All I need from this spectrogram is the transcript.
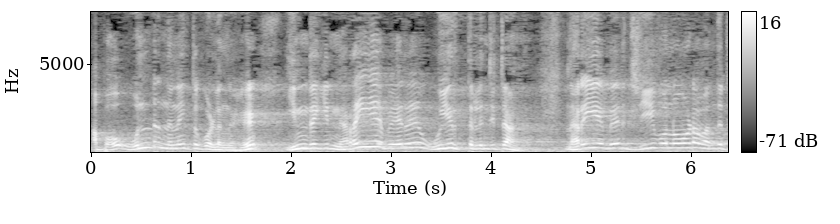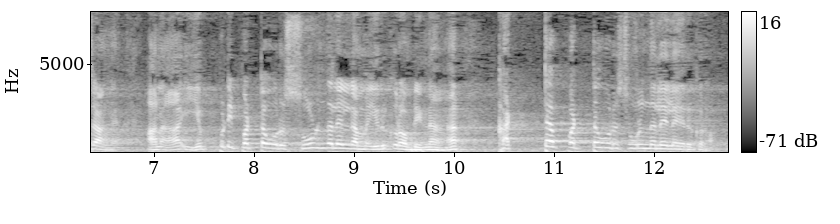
அப்போ ஒன்று நினைத்து கொள்ளுங்கள் இன்றைக்கு நிறைய பேர் உயிர் தெளிஞ்சிட்டாங்க. நிறைய பேர் ஜீவனோட வந்துட்டாங்க. ஆனா எப்படிப்பட்ட ஒரு சூழ்நிலையில் நம்ம இருக்கிறோம் அப்படின்னா கட்டப்பட்ட ஒரு சூழ்நிலையில இருக்கிறோம்.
